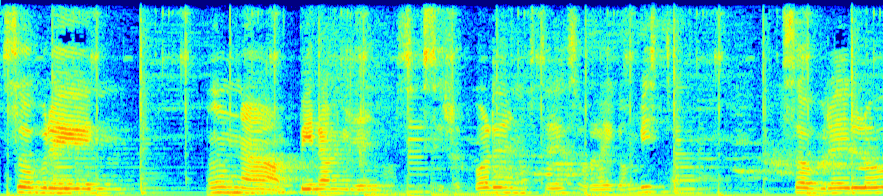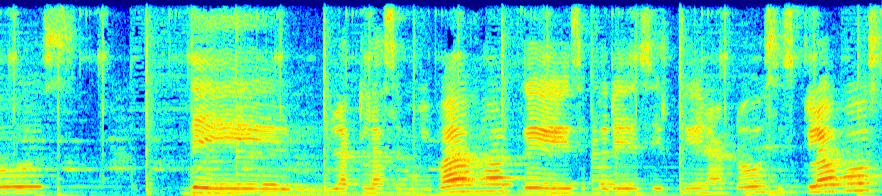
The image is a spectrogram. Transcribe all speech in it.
sobre una pirámide, no sé si recuerden ustedes o la hayan visto, sobre los de la clase muy baja, que se podría decir que eran los esclavos,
